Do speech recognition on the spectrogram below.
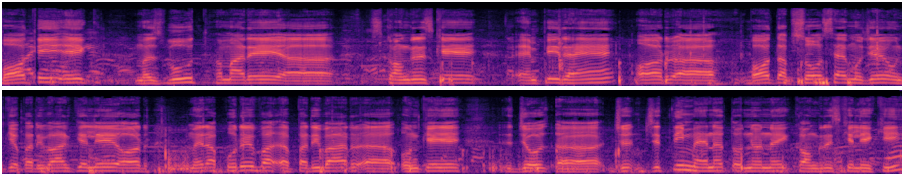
बहुत ही एक मज़बूत हमारे कांग्रेस के एमपी रहे हैं और बहुत अफसोस है मुझे उनके परिवार के लिए और मेरा पूरे परिवार उनके जो जि- जितनी मेहनत उन्होंने कांग्रेस के लिए की,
